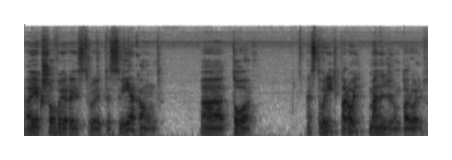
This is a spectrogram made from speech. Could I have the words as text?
е, якщо ви реєструєте свій аккаунт, е, то створіть пароль менеджером паролів.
